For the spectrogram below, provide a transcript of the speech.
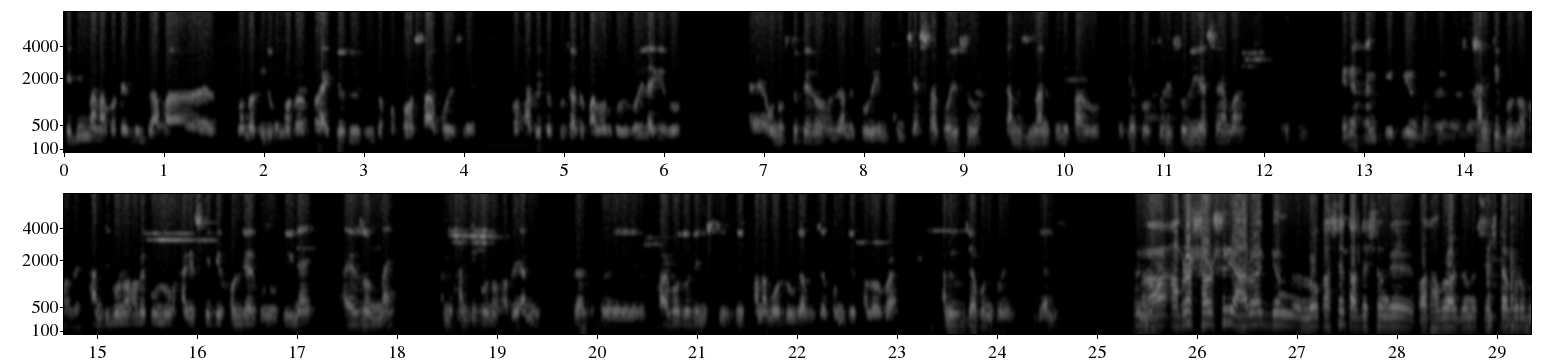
কেইদিনমান আগতে যোনটো আমাৰ ৰাজ্যজুৰি যোনটো সফল চাহ পৰিছে তথাপিতো পূজাটো পালন কৰিবই লাগিব। এ, অনুষ্ঠিতকৈ হ'লেও আমি কৰিম আমি চেষ্টা কৰিছো আমি যিমানখিনি পাৰো এতিয়া প্ৰস্তুতি চলি আছে আমাৰ। শান্তিপূৰ্ণভাৱে শান্তিপূৰ্ণভাৱে কোনো সাংস্কৃতিক সন্ধিয়াৰ কোনো কি নাই আয়োজন নাই। আমি শান্তিপূৰ্ণভাৱে আমি সাৰ্বজনীন শ্ৰী থানামৰ দুৰ্গা পূজা কমিটিৰ ফালৰ পৰা আমি উদযাপন কৰিম। আহ, আমরা সরাসরি আরও একজন লোক আছে তাদের সঙ্গে কথা বলার জন্য চেষ্টা করব।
